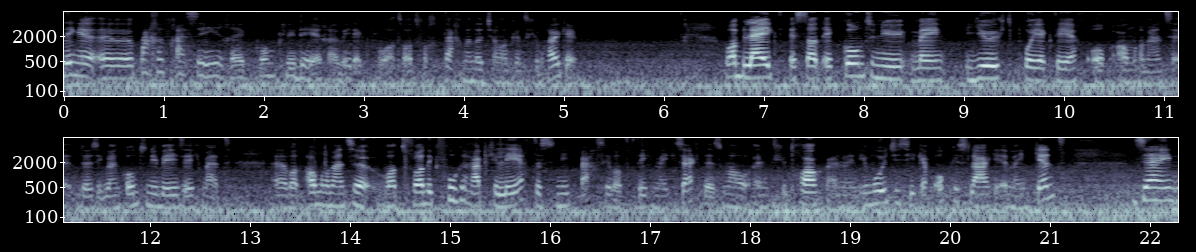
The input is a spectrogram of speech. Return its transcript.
Dingen uh, parafraseren, concluderen. Weet ik veel wat, wat voor termen dat je allemaal kunt gebruiken. Wat blijkt is dat ik continu mijn jeugd projecteer op andere mensen. Dus ik ben continu bezig met uh, wat andere mensen, wat, wat ik vroeger heb geleerd. Dus niet per se wat er tegen mij gezegd is, maar het gedrag en mijn emoties die ik heb opgeslagen in mijn kind. Zijn,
